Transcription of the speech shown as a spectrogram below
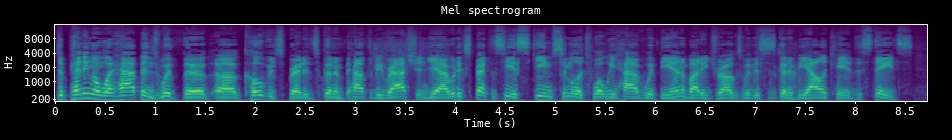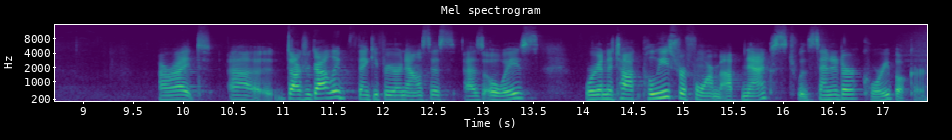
Depending on what happens with the uh, COVID spread, it's going to have to be rationed. Yeah, I would expect to see a scheme similar to what we have with the antibody drugs, where this is going to be allocated to states. All right. Uh, Dr. Gottlieb, thank you for your analysis, as always. We're going to talk police reform up next with Senator Cory Booker.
